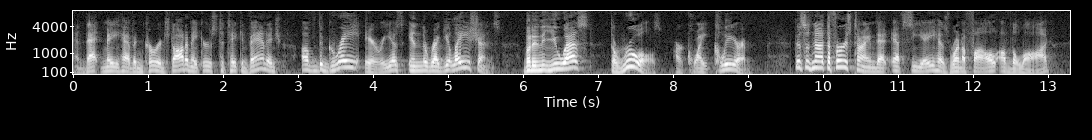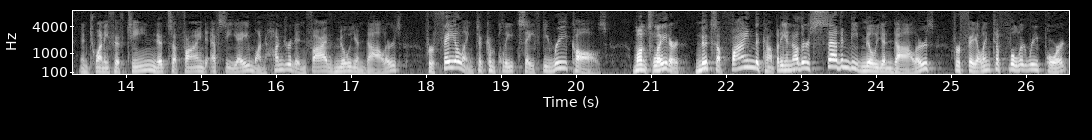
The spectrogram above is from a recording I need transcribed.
and that may have encouraged automakers to take advantage of the gray areas in the regulations. But in the U.S., the rules are quite clear. This is not the first time that FCA has run afoul of the law. In 2015, NHTSA fined FCA $105 million for failing to complete safety recalls. Months later, NHTSA fined the company another $70 million for failing to fully report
